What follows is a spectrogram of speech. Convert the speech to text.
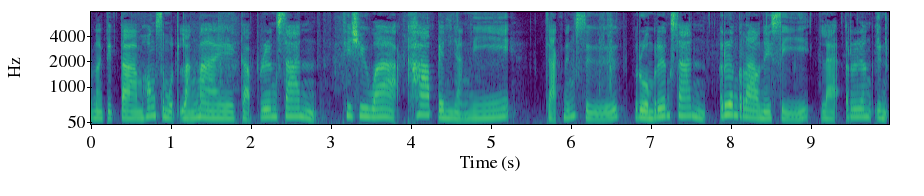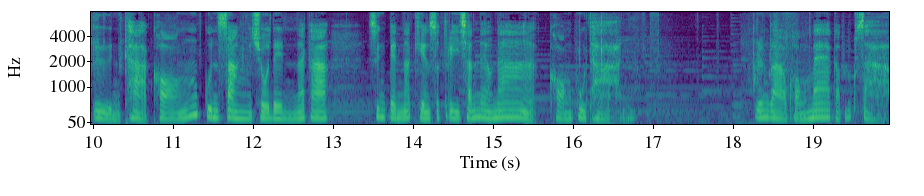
กำลังติดตามห้องสมุดหลังไม้กับเรื่องสั้น ที่ชื่อว่าข้าเป็นอย่างนี้ จากหนังสือรวมเรื่องสั้น เรื่องราวในสีและเรื่องอื่นๆค่ะของกุนซังโชเดนนะคะ ซึ่งเป็นนักเขียนสตรีชั้นแนวหน้าของภูฐาน เรื่องราวของแม่กับลูกสาว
